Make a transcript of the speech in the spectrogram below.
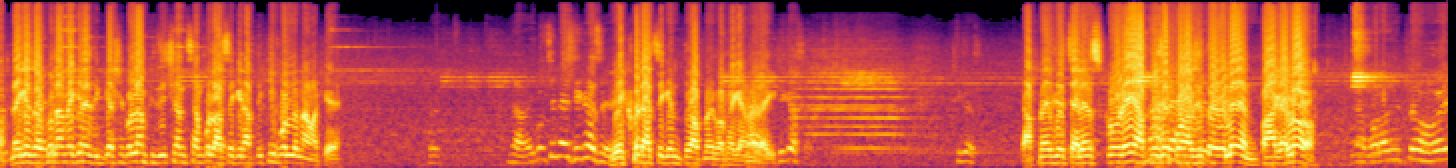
আপনাকে যখন আমি এখানে জিজ্ঞাসা করলাম ফিজিশিয়ান স্যাম্পল আছে কিনা আপনি কি বললেন আমাকে? রেকর্ড আছে। কিন্তু আপনার কথা ক্যামেরায়। ঠিক আছে। ঠিক আছে। আপনি যে চ্যালেঞ্জ করে আপনি যে পরাজিত হলেন পা গেল? হয়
